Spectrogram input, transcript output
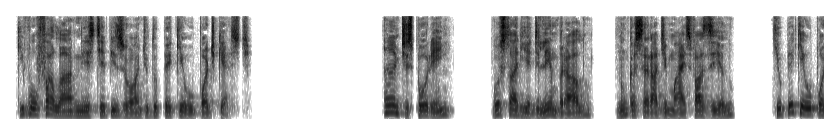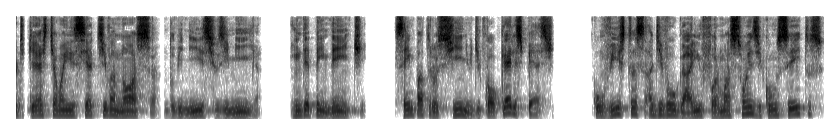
que vou falar neste episódio do PQU Podcast. Antes, porém, gostaria de lembrá-lo, nunca será demais fazê-lo, que o PQU Podcast é uma iniciativa nossa, do Vinícius e minha, independente, sem patrocínio de qualquer espécie, com vistas a divulgar informações e conceitos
